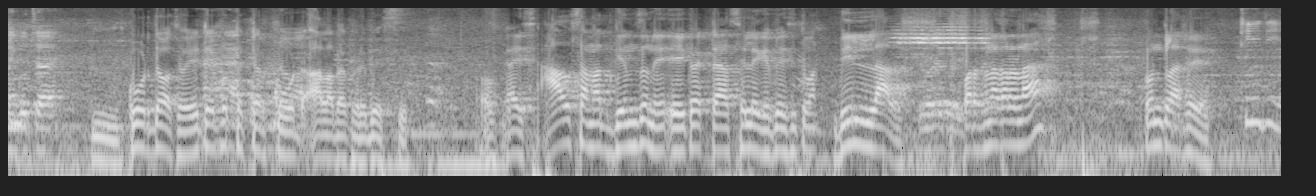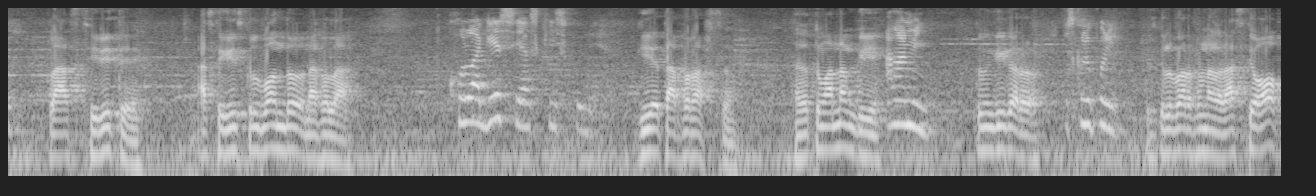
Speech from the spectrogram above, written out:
অনেক উঁচায়। কোড দেওয়া আছে এটাই প্রত্যেকটার কোড আলাদা করে বেশি ও গাইস আল সামাদ গেম জোনে এই কয়েকটা ছেলেকে পেয়েছি তোমার। বিল্লাল পড়াশোনা করো না? কোন ক্লাসে ক্লাস থ্রিতে আজকে কি স্কুল বন্ধ না খোলা? খোলা গেছি আজকে স্কুলে গিয়ে তারপর আসছো। আচ্ছা তোমার নাম কি? আলামিন। তুমি কি করো? স্কুলে পড়ি। স্কুলে পড়াশোনা করো। আজকে অফ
